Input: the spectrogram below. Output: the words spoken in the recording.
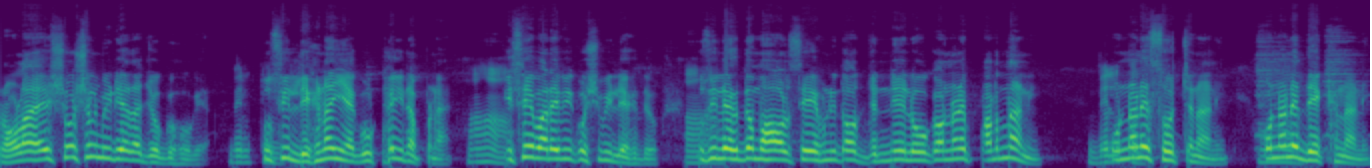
ਰੌਲਾ ਹੈ ਸੋਸ਼ਲ ਮੀਡੀਆ ਦਾ ਯੁੱਗ ਹੋ ਗਿਆ। ਤੁਸੀਂ ਲਿਖਣਾ ਹੀ ਹੈ ਗੁੱਠਾ ਹੀ ਨੱਪਣਾ। ਕਿਸੇ ਬਾਰੇ ਵੀ ਕੁਝ ਵੀ ਲਿਖ ਦਿਓ। ਤੁਸੀਂ ਲਿਖ ਦਿਓ ਮਾਹੌਲ ਸੇਫ ਨਹੀਂ ਤਾਂ ਜਿੰਨੇ ਲੋਕ ਆ ਉਹਨਾਂ ਨੇ ਪੜ੍ਹਨਾ ਨਹੀਂ। ਉਹਨਾਂ ਨੇ ਸੋਚਣਾ ਨਹੀਂ ਉਹਨਾਂ ਨੇ ਦੇਖਣਾ ਨਹੀਂ।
